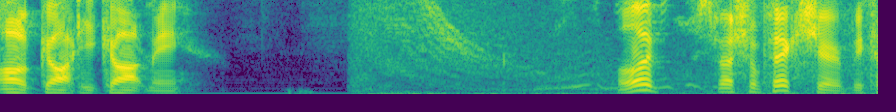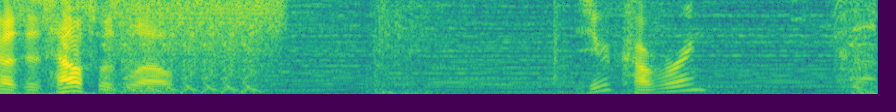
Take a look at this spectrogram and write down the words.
Oh god, he got me. Oh, look! Special picture, because his health was low. Is he recovering? I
